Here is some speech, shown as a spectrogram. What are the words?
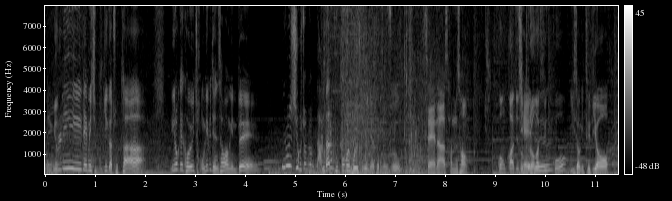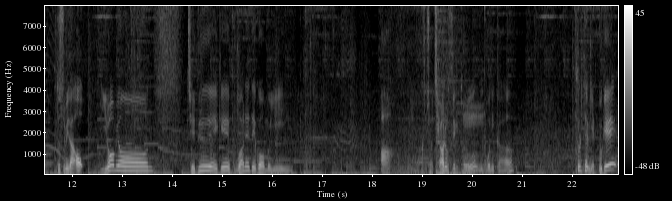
공격 분리 데미지 무기가 좋다. 이렇게 거의 정립이 된 상황인데 이런 식으로 좀, 좀 남다른 불법을 보여주고 있네요 테리 선수. 세나 삼성. 권까지도 제드. 들어갈 수 있고 이성이 드디어 붙었습니다. 어 이러면 제드에게 무한의 대검이 아 그쵸 재활용 쓰레기통 음. 보니까 풀템 예쁘게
